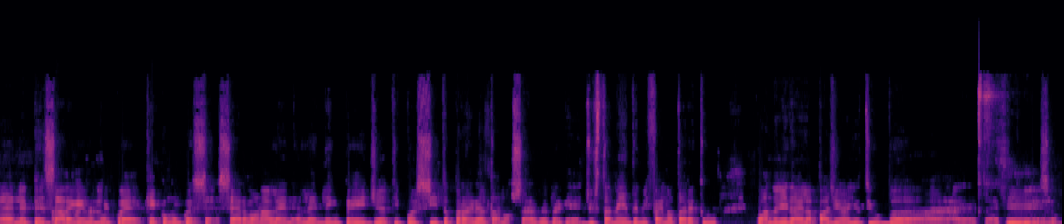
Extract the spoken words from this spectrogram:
eh, nel pensare no, che, comunque, che, comunque, serva una landing page tipo il sito, però in realtà non serve perché giustamente mi fai notare tu quando gli dai la pagina YouTube. Eh, sì. Tutto,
